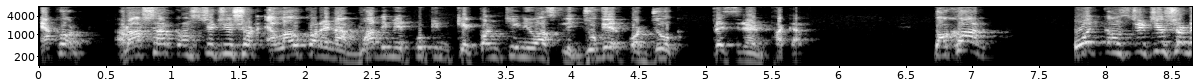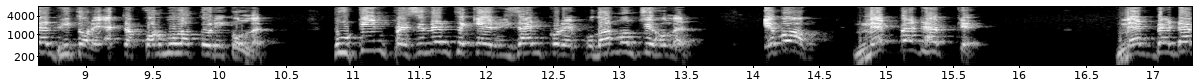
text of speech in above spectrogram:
এখন, রাশিয়ার কনস্টিটিউশন অ্যালাউ করে না ভ্লাদিমির পুতিনকে কন্টিনিউয়াসলি যুগের পর যুগ প্রেসিডেন্ট থাকার। তখন, ওই কনস্টিটিউশনের ভিতরে একটা ফর্মুলা তৈরি করলেন। পুতিন প্রেসিডেন্ট থেকে রিজাইন করে প্রধানমন্ত্রী হলেন এবং মেডভেডেভকে মেডভেডেভ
